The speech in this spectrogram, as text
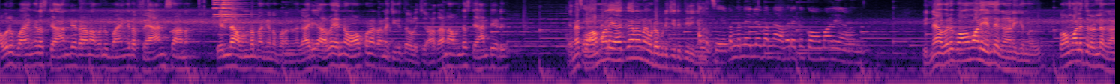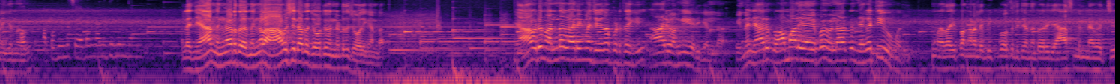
അവർ ഭയങ്കര സ്റ്റാൻഡേർഡാണ് അവന് ഭയങ്കര ഫാൻസ് ആണ്. എല്ലാം ഉണ്ടെന്നൊക്കെയാണ് പറഞ്ഞത്. കാര്യം അവ എന്നെ ഓപ്പണായിട്ടാണ് ചീത്ത വിളിച്ചത്. അതാണ് അവന്റെ സ്റ്റാൻഡേർഡ് എന്നെ കോമാളിയാക്കാനാണ് അവിടെ പിടിച്ചിരുത്തിയിരിക്കുന്നത്. ചേട്ടൻ തന്നെയല്ലേ പറഞ്ഞ അവരൊക്കെ കോമാളിയാണെന്ന്. പിന്നെ അവർ കോമാളിയല്ലേ കാണിക്കുന്നത്? കോമാളിത്തരമല്ല കാണിക്കുന്നത്? അപ്പൊ പിന്നെ ചേട്ടൻ കാണിക്കുന്നില്ല അല്ല ഞാൻ നിങ്ങളുടെ നിങ്ങൾ ആവശ്യമില്ലാത്ത ചോദ്യം എന്റെ അടുത്ത് ചോദിക്കണ്ട. ഞാൻ ഒരു നല്ല കാര്യങ്ങൾ ചെയ്തപ്പോഴത്തേക്ക് ആരും അംഗീകരിക്കില്ല പിന്നെ ഞാൻ ഒരു കോമാളിയായപ്പോൾ എല്ലാവർക്കും നെഗറ്റീവ് മതി. അതാ ഇപ്പം അങ്ങനല്ലേ ബിഗ് ബോസിൽ ചെന്നിട്ട് ഒരു ജാസ്മിനെ വെച്ച്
